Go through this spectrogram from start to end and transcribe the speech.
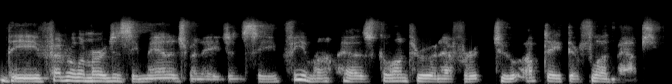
The Federal Emergency Management Agency, FEMA, has gone through an effort to update their flood maps.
